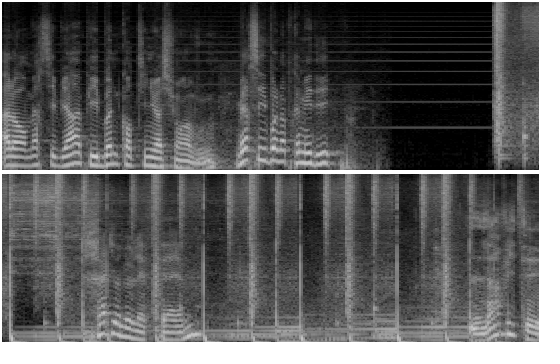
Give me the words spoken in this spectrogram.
Alors, merci bien, et puis bonne continuation à vous. Merci, bon après-midi. Radio Lol FM, l'invité.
